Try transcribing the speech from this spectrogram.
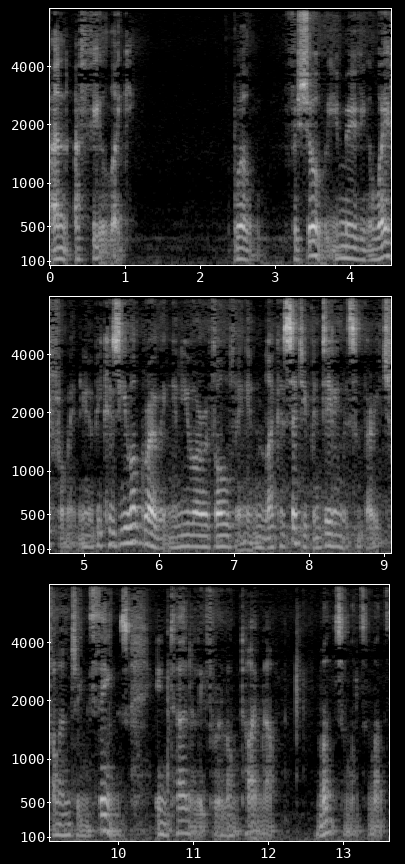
And i feel like well for sure you're moving away from it you know because you are growing and you are evolving. And like i said you've been dealing with some very challenging things internally for a long time now. Months and months and months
